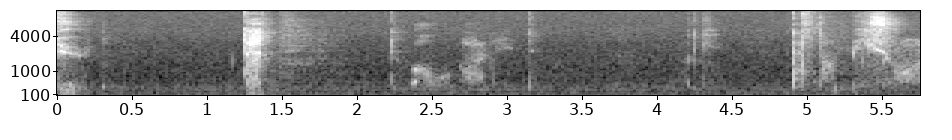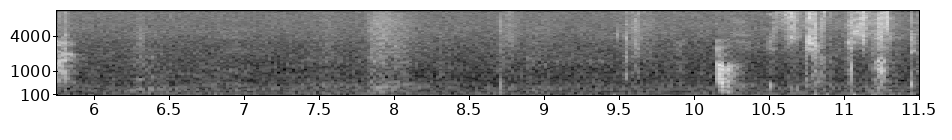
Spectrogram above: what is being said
dude. That oh on it. Okay, that's not piece roar. Oh, it's Jeremy's foot.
